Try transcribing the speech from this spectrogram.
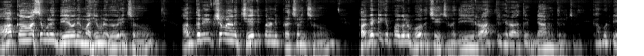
ఆకాశములు దేవుని మహిమను వివరించును అంతరిక్షమైన చేతి పనిని ప్రచురించును పగటికి పగలు బోధ చేయుచున్నది రాత్రికి రాత్రి జ్ఞానం తెలుచున్నది. కాబట్టి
